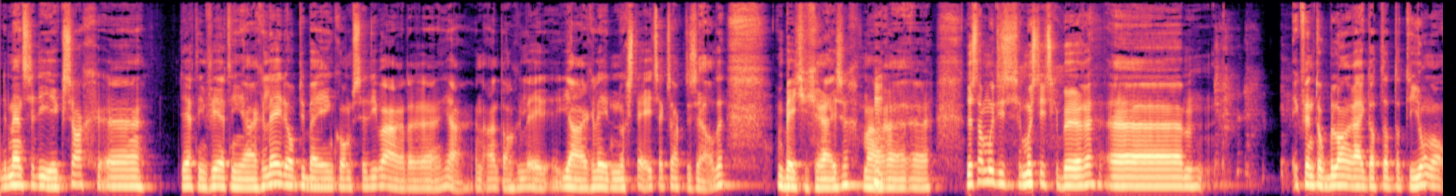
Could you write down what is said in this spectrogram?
de mensen die ik zag 13, 14 jaar geleden op die bijeenkomsten, die waren er uh, ja, een aantal geleden, jaren geleden nog steeds exact dezelfde. Een beetje grijzer, maar. Hm. Uh, dus daar moet iets, moest iets gebeuren. Ehm, ik vind het ook belangrijk dat, dat, dat de jonge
